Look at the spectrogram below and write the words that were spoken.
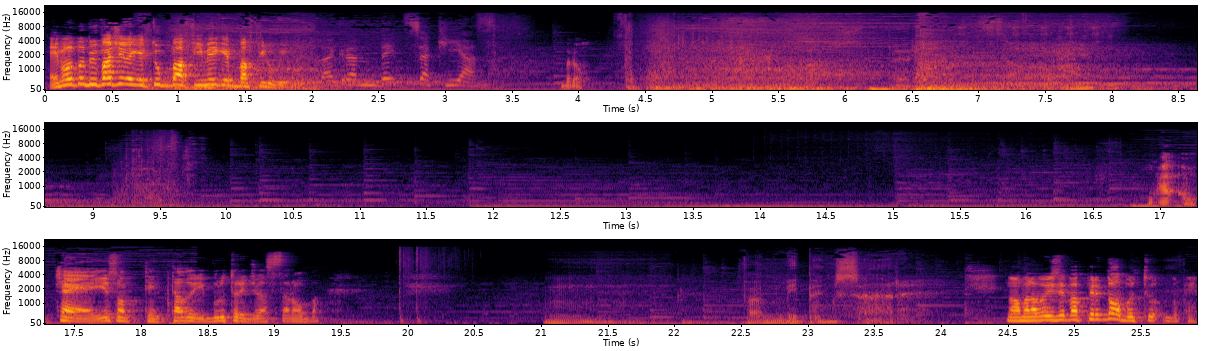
È molto più facile che tu buffi me che buffi lui. la grandezza chiama. Bro. Cioè, io sono tentato di brutto di giocare a sta roba. Fammi pensare. No, ma la voglio se va per dopo il tuo... Ok.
